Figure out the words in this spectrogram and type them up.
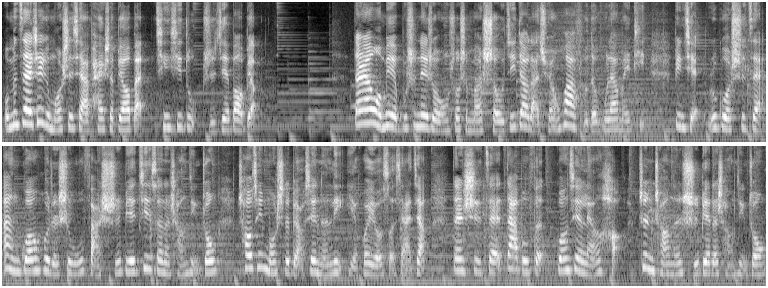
我们在这个模式下拍摄标板，清晰度直接爆表。当然，我们也不是那种说什么手机吊打全画幅的无良媒体，并且如果是在暗光或者是无法识别计算的场景中，超清模式的表现能力也会有所下降。但是在大部分光线良好、正常能识别的场景中，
